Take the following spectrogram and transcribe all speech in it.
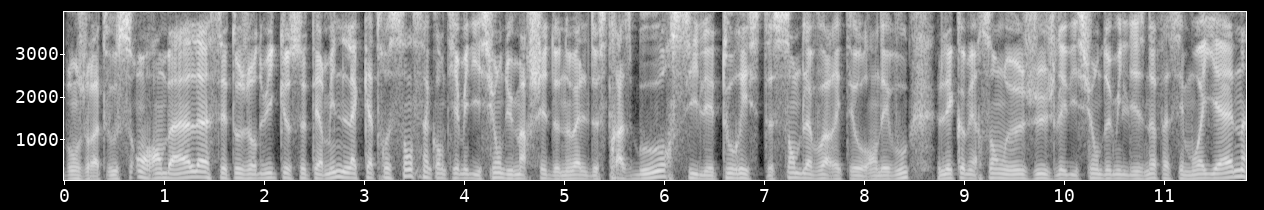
Bonjour à tous, on remballe, c'est aujourd'hui que se termine la 450e édition du marché de Noël de Strasbourg. Si les touristes semblent avoir été au rendez-vous, les commerçants, eux, jugent l'édition 2019 assez moyenne,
